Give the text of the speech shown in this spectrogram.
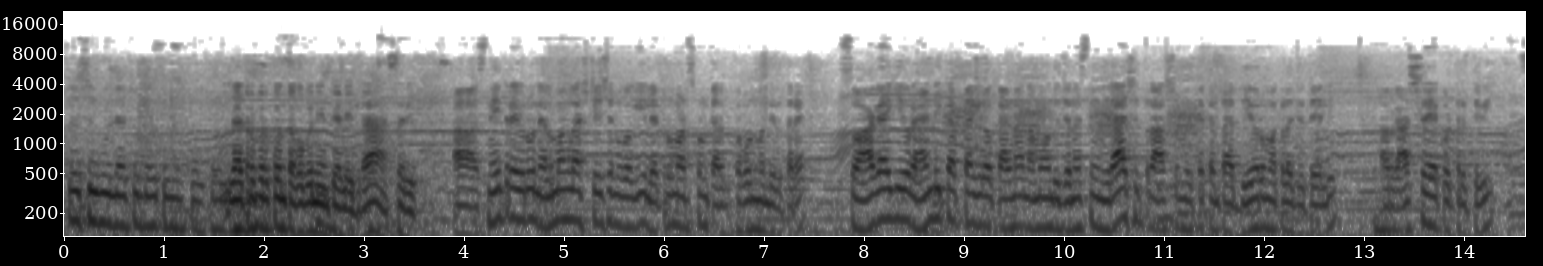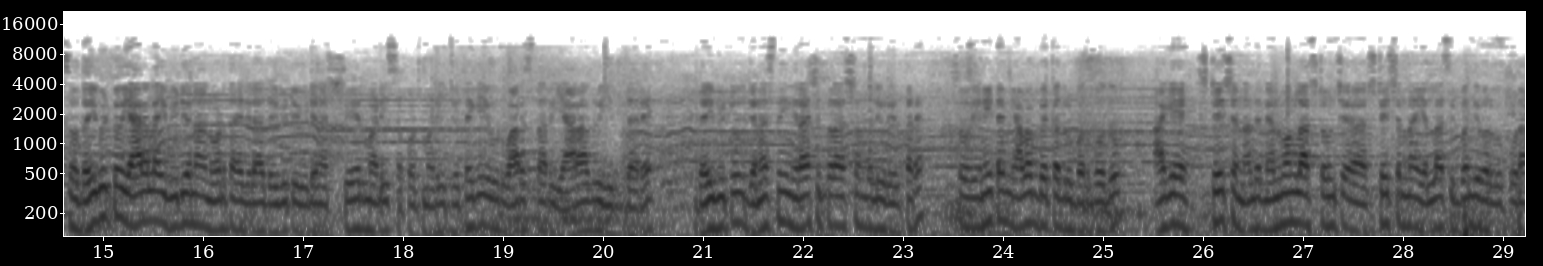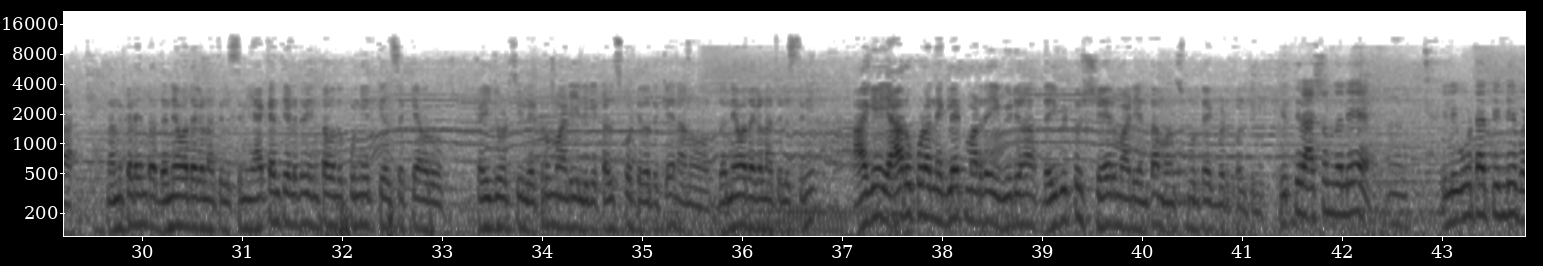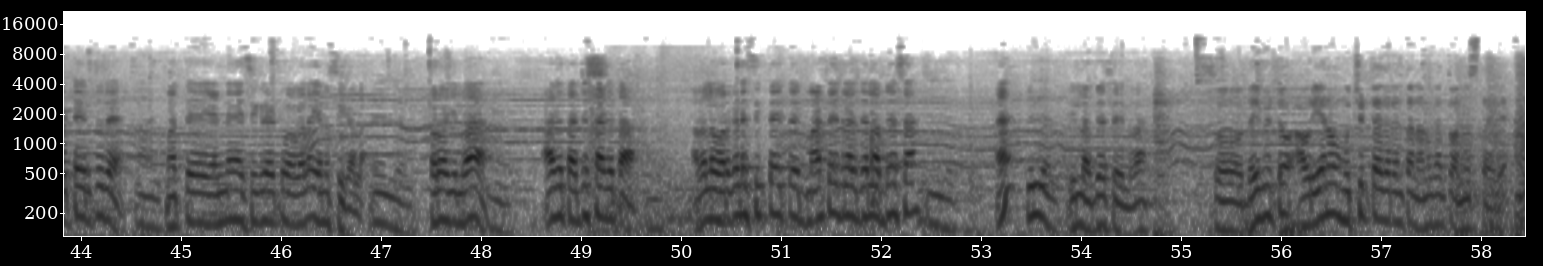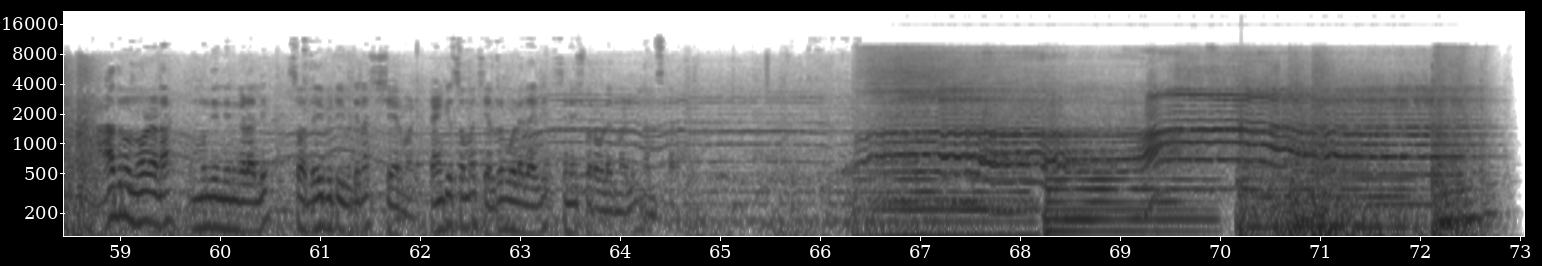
ಸ್ಟೇಷನ್ಗೆ ಲೆಟ್ರ್ ಬರ್ಕೊಂಡು ಬರ್ಕೊಂಡು ಲೆಟರ್ ಬರ್ಕೊಂಡು ತಗೊಬನ್ನಿ ಅಂತ ಹೇಳಿದ್ರಾ? ಸರಿ. ಸ್ನೇಹಿತರೆ, ಇವರು ನೆಲಮಂಗಲ ಸ್ಟೇಷನ್ಗೆ ಹೋಗಿ ಲೆಟರ್ ಮಾಡಿಸ್ಕೊಂಡು ಕರ್ ತಗೊಂಡ್ ಬಂದಿರ್ತಾರೆ. ಸೊ, ಹಾಗಾಗಿ ಇವರು ಹ್ಯಾಂಡಿಕ್ಯಾಪ್ಟ್ ಆಗಿರೋ ಕಾರಣ ನಮ್ಮ ಒಂದು ಜನಸ್ನೇಹಿ ನಿರಾಶ್ರಿತರ ಆಶ್ರಮ ಇರ್ತಕ್ಕಂಥ ದೇವರ ಮಕ್ಕಳ ಜೊತೆಯಲ್ಲಿ ಅವ್ರಿಗೆ ಆಶ್ರಯ ಕೊಟ್ಟಿರ್ತೀವಿ. ಸೊ, ದಯವಿಟ್ಟು ಯಾರೆಲ್ಲ ಈ ವಿಡಿಯೋನ ನೋಡ್ತಾ ಇದ್ದೀರಾ, ದಯವಿಟ್ಟು ಈ ವಿಡಿಯೋನ ಶೇರ್ ಮಾಡಿ ಸಪೋರ್ಟ್ ಮಾಡಿ. ಜೊತೆಗೆ ಇವರು ವಾರಸ್ದಾರರು ಯಾರಾದರೂ ಇದ್ದಾರೆ, ದಯವಿಟ್ಟು ಜನಸ್ನೇಹಿ ನಿರಾಶ್ರಿತರ ಆಶ್ರಮದಲ್ಲಿ ಇವರು ಇರ್ತಾರೆ. ಸೊ ಎನಿ ಟೈಮ್ ಯಾವಾಗ ಬೇಕಾದರೂ ಬರ್ಬೋದು. ಹಾಗೆ ಸ್ಟೇಷನ್, ಅಂದರೆ ನೆಲಮಂಗಲ ಸ್ಟೌನ್ ಸ್ಟೇಷನ್ನ ಎಲ್ಲ ಸಿಬ್ಬಂದಿವರೆಗೂ ಕೂಡ ನನ್ನ ಕಡೆಯಿಂದ ಧನ್ಯವಾದಗಳನ್ನ ತಿಳಿಸ್ತೀನಿ. ಯಾಕಂತ ಹೇಳಿದ್ರೆ ಇಂಥ ಒಂದು ಪುಣ್ಯದ ಕೆಲಸಕ್ಕೆ ಅವರು ಕೈ ಜೋಡಿಸಿ ಲೆಟರ್ ಮಾಡಿ ಇಲ್ಲಿಗೆ ಕಳಿಸ್ಕೊಟ್ಟಿರೋದಕ್ಕೆ ನಾನು ಧನ್ಯವಾದಗಳನ್ನ ತಿಳಿಸ್ತೀನಿ. ಹಾಗೆ ಯಾರು ಕೂಡ ನೆಗ್ಲೆಕ್ಟ್ ಮಾಡದೆ ಈ ವಿಡಿಯೋನ ದಯವಿಟ್ಟು ಶೇರ್ ಮಾಡಿ ಅಂತ ಮನಸ್ಫೂರ್ತಿಯಾಗಿ ಬಿಡ್ಕೊಳ್ತೀನಿ. ಇರ್ತೀರ ಆಶ್ರಮದಲ್ಲಿ? ಇಲ್ಲಿ ಊಟ ತಿಂಡಿ ಬಟ್ಟೆ ಇರ್ತದೆ. ಮತ್ತೆ ಎಣ್ಣೆ ಸಿಗರೇಟು ಅವೆಲ್ಲ ಏನು ಸಿಗಲ್ಲ. ಪರವಾಗಿಲ್ವಾ? ಆಗುತ್ತಾ ಅಡ್ಜಸ್ಟ್ ಆಗುತ್ತಾ? ಅವೆಲ್ಲ ಹೊರಗಡೆ ಸಿಗ್ತಾ ಇತ್ತು ಇದ್ ಮಾಡ್ತಾ ಇದ್ರ ಅದೆಲ್ಲ ಅಭ್ಯಾಸ? ಇಲ್ಲ. ಇಲ್ಲ. ಇಲ್ಲ ಅಭ್ಯಾಸ ಇಲ್ವಾ? ಸೊ ದಯವಿಟ್ಟು ಅವ್ರು ಏನೋ ಮುಚ್ಚಿಡ್ತಾ ಇದಾರೆ ಅಂತ ನನಗಂತೂ ಅನ್ನಿಸ್ತಾ ಇದೆ. ಆದರೂ ನೋಡೋಣ ಮುಂದಿನ ದಿನಗಳಲ್ಲಿ. ಸೊ ದಯವಿಟ್ಟು ಈ ವಿಡಿಯೋನ ಶೇರ್ ಮಾಡಿ. ಥ್ಯಾಂಕ್ ಯು ಸೊ ಮಚ್ ಎಲ್ಲರಿಗೂ ಒಳ್ಳೇದಾಗಲಿ. ಶನೇಶ್ವರ ಒಳ್ಳೇದು ಮಾಡಿ ನಮಸ್ಕಾರ.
